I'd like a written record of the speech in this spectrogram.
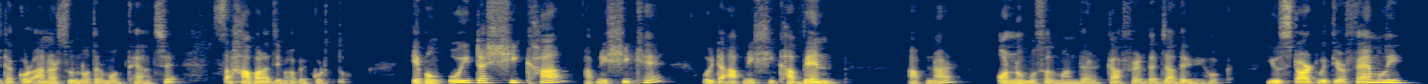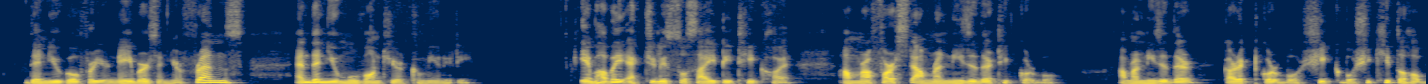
যেটা কোরআন আর সুন্নতের মধ্যে আছে, সাহাবারা যেভাবে করত। এবং ওইটা শিখা, আপনি শিখে, ওইটা আপনি শিখাবেন আপনার অন্য মুসলমানদের, কাফেরদের যাদেরই হোক। You start with your family then you go for your neighbours and your friends and then you move on to your community এভাবেই অ্যাকচুয়ালি সোসাইটি ঠিক হয়। আমরা ফার্স্টে আমরা নিজেদের ঠিক করব। আমরা নিজেদের কারেক্ট করব, শিখব, শিক্ষিত হব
